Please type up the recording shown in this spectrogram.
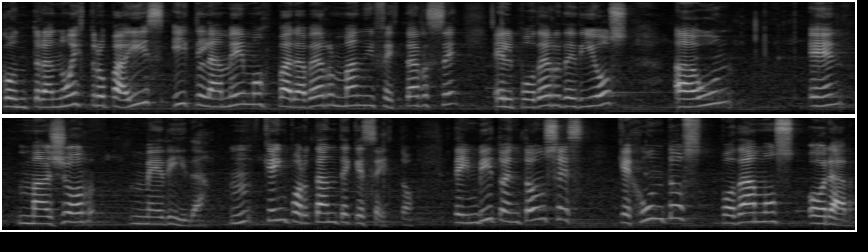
contra nuestro país y clamemos para ver manifestarse el poder de Dios aún en mayor medida. ¿Mm? Qué importante que es esto. Te invito entonces que juntos podamos orar.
